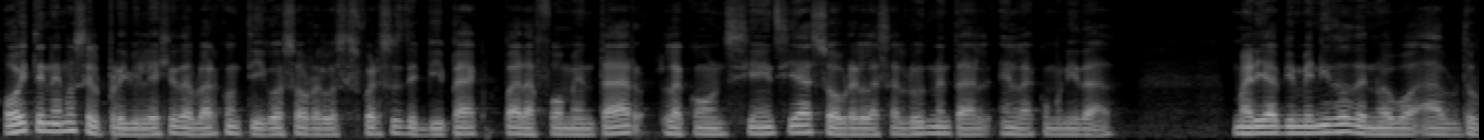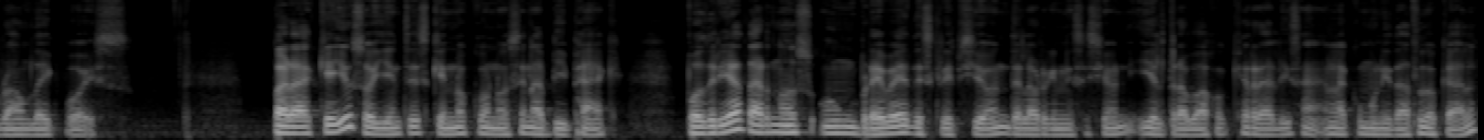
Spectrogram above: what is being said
hoy tenemos el privilegio de hablar contigo sobre los esfuerzos de BPAC para fomentar la conciencia sobre la salud mental en la comunidad. María, bienvenido de nuevo a The Round Lake Voice. Para aquellos oyentes que no conocen a BPAC, ¿podría darnos una breve descripción de la organización y el trabajo que realiza en la comunidad local?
